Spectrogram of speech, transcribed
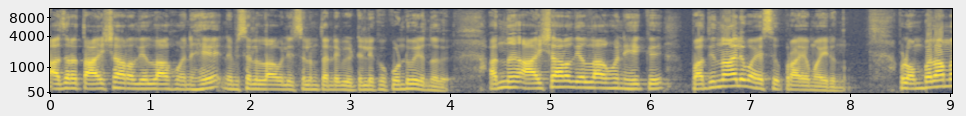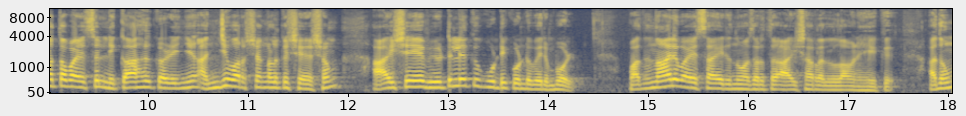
ഹസരത്ത് ആയിഷ അലി അള്ളാഹു അൻഹയെ നബി സല്ലല്ലാഹു അലൈഹി സ്വലം തന്റെ വീട്ടിലേക്ക് കൊണ്ടുവരുന്നത്. അന്ന് ആയിഷ അലി അള്ളാഹു അൻഹയ്ക്ക് പതിനാല് വയസ്സ് പ്രായമായിരുന്നു. അപ്പോൾ ഒമ്പതാമത്തെ വയസ്സിൽ നിക്കാഹ് കഴിഞ്ഞ് അഞ്ച് വർഷങ്ങൾക്ക് ശേഷം ആയിഷയെ വീട്ടിലേക്ക് കൂട്ടിക്കൊണ്ടുവരുമ്പോൾ പതിനാല് വയസ്സായിരുന്നു ഹസരത്ത് ആയിഷ റല്ലാഹുനഹിക്ക് അതും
